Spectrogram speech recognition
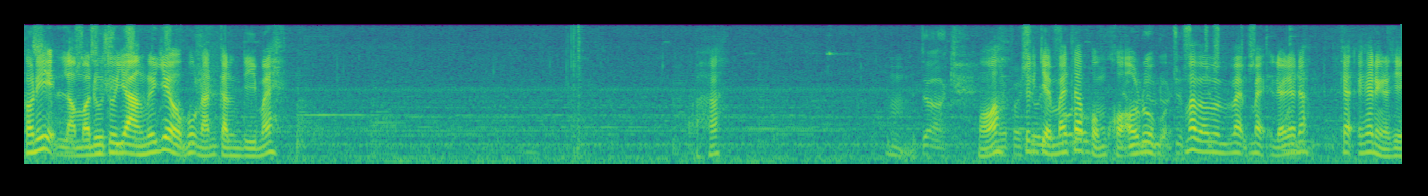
คราวนี้เรามาดูตัวอย่างเนื้อเยื่อพวกนั้นกันดีไหมอะฮะ Doc. หมอจะเก็บไหมถ้าผมขอเอารูป ไม่ไม่ไม่ไม่ไม่เดี๋ยวเดี๋ยวเดี๋ยว แค่แค่หนึ่งนาที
